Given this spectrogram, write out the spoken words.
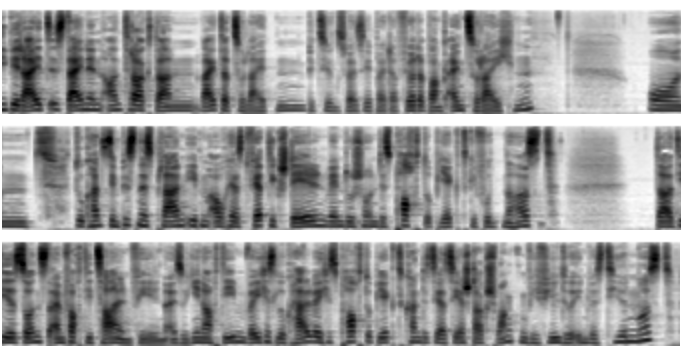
die bereit ist, deinen Antrag dann weiterzuleiten, beziehungsweise bei der Förderbank einzureichen. Und du kannst den Businessplan eben auch erst fertigstellen, wenn du schon das Pachtobjekt gefunden hast, da dir sonst einfach die Zahlen fehlen. Also je nachdem, welches Lokal, welches Pachtobjekt, kann das ja sehr stark schwanken, wie viel du investieren musst.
